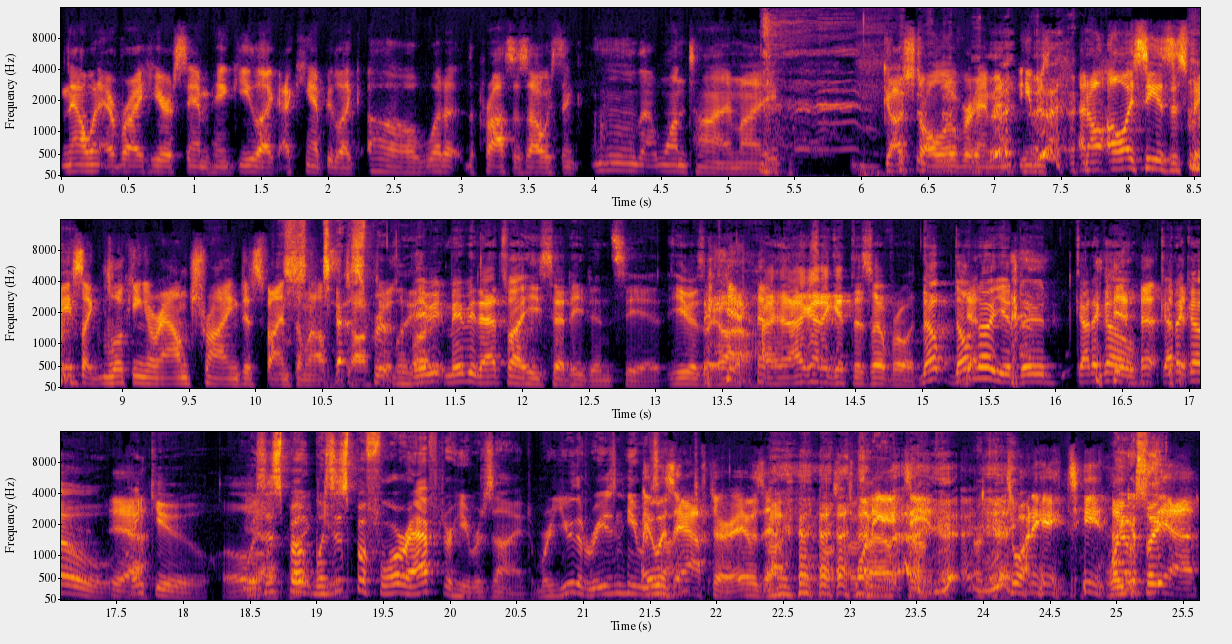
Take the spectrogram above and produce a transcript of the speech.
now whenever I hear Sam Hinkie, like I can't be like, oh, what a, the process. I always think, oh, that one time I gushed all over him, and he was, and all, all I see is his face like looking around, trying to find someone else to talk to. at the Desperately. party. Maybe, maybe that's why he said he didn't see it. He was like, oh, Yeah. I, I gotta get this over with. Nope, don't Yeah. know you, dude. Gotta go. Yeah. Gotta go. Yeah. Thank you. Oh, Was yeah, this be- was you. this before or after he resigned? Were you the reason he resigned? It was after. It was after. 2018. 2018. Well, was- so, yeah.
